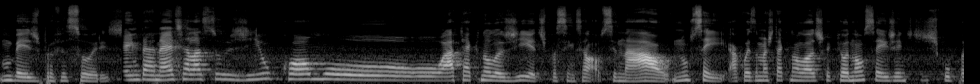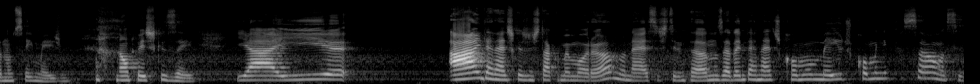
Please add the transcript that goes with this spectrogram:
Um beijo, professores. A internet ela surgiu como a tecnologia, tipo assim, sei lá, o sinal, não sei, a coisa mais tecnológica que eu não sei, gente, desculpa, não sei mesmo. Não pesquisei. E aí a internet que a gente está comemorando, né, esses 30 anos, é da internet como meio de comunicação, assim,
